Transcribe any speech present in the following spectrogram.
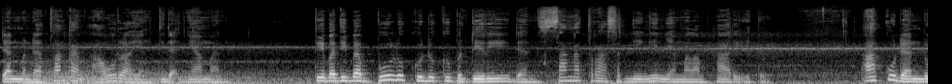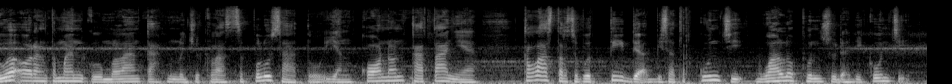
dan mendatangkan aura yang tidak nyaman. Tiba-tiba bulu kuduku berdiri dan sangat terasa dinginnya malam hari itu. Aku dan dua orang temanku melangkah menuju kelas 101 yang konon katanya kelas tersebut tidak bisa terkunci walaupun sudah dikunci.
